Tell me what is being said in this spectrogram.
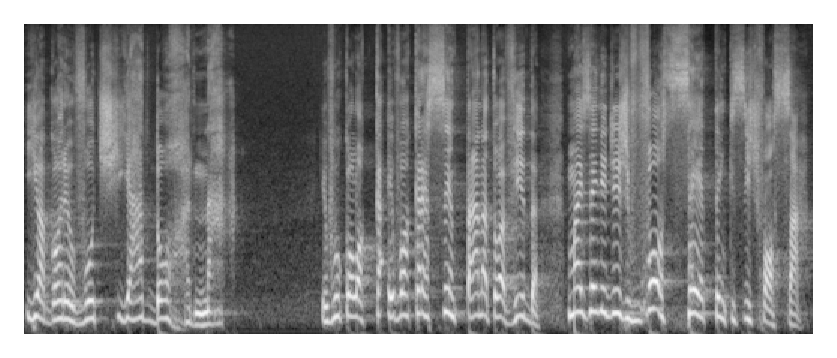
e agora eu vou te adornar. Eu vou colocar, eu vou acrescentar na tua vida. Mas ele diz: você tem que se esforçar.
